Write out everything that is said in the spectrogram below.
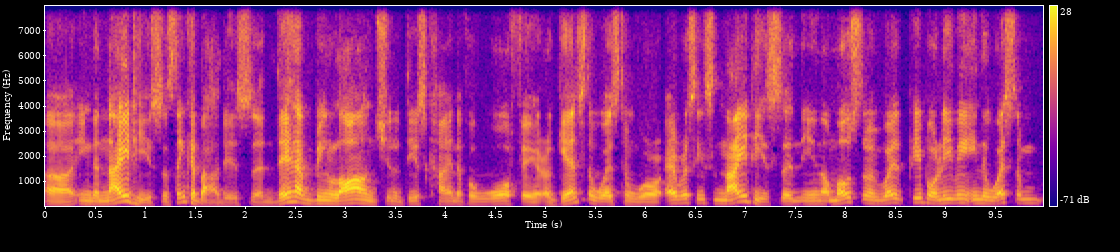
uh, in the 90s. So think about this. Uh, they have been launched this kind of a warfare against the Western world ever since the 90s. And you know, most of the people living in the Western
